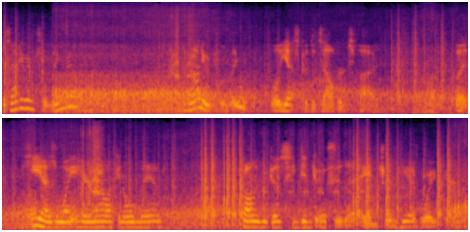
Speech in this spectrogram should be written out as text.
Is that even Flamingo? It's not even Flamingo. Well, yes, because it's Albert's pie. But he has white hair now like an old man. Probably because he did go through that age when he had white hair.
